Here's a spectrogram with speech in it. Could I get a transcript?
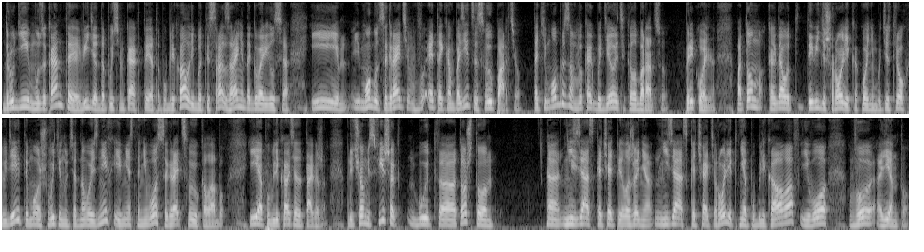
Другие музыканты видят, допустим, как ты это публиковал, либо ты сразу заранее договорился, появился, и, и могут сыграть в этой композиции свою партию. Таким образом, вы как бы делаете коллаборацию. Прикольно. Потом, когда вот ты видишь ролик какой-нибудь из трех людей, ты можешь вытянуть одного из них и вместо него сыграть свою коллабу и опубликовать это также. Причем из фишек будет а, то, что а, нельзя скачать приложение, нельзя скачать ролик, не опубликовав его в ленту.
